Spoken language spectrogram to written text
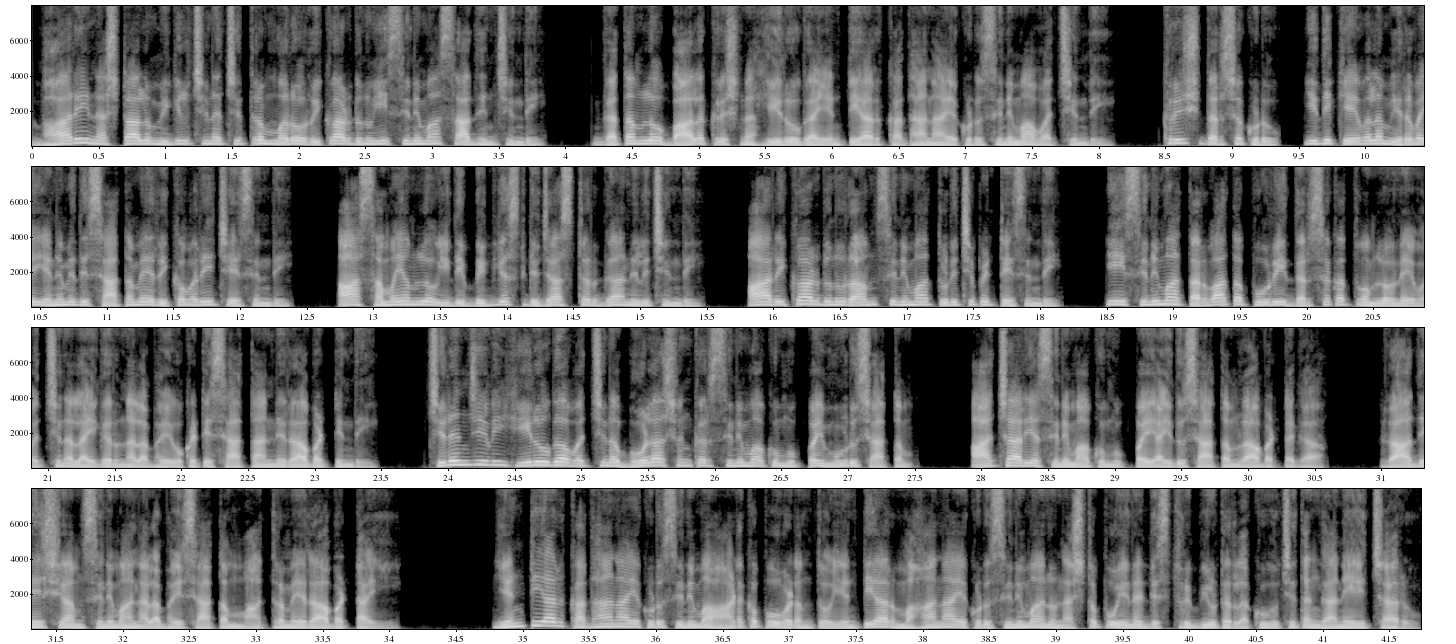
భారీ నష్టాలు మిగిల్చిన చిత్రం మరో రికార్డును ఈ సినిమా సాధించింది. గతంలో బాలకృష్ణ హీరోగా ఎన్టీఆర్ కథానాయకుడు సినిమా వచ్చింది. క్రిష్ దర్శకుడు ఇది కేవలం ఇరవై ఎనిమిది శాతమే రికవరీ చేసింది. ఆ సమయంలో ఇది బిగ్గెస్ట్ డిజాస్టర్గా నిలిచింది. ఆ రికార్డును రామ్ సినిమా తుడిచిపెట్టేసింది. ఈ సినిమా తర్వాత పూరి దర్శకత్వంలోనే వచ్చిన లైగర్ నలభై ఒకటి శాతాన్ని రాబట్టింది. చిరంజీవి హీరోగా వచ్చిన భోళాశంకర్ సినిమాకు ముప్పై మూడు శాతం ఆచార్య సినిమాకు ముప్పై ఐదు శాతం రాబట్టగా రాధేశ్యామ్ సినిమా నలభై శాతం మాత్రమే రాబట్టాయి. ఎన్టీఆర్ కథానాయకుడు సినిమా ఆడకపోవడంతో ఎన్టీఆర్ మహానాయకుడు సినిమాను నష్టపోయిన డిస్ట్రిబ్యూటర్లకు ఉచితంగానే ఇచ్చారు.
